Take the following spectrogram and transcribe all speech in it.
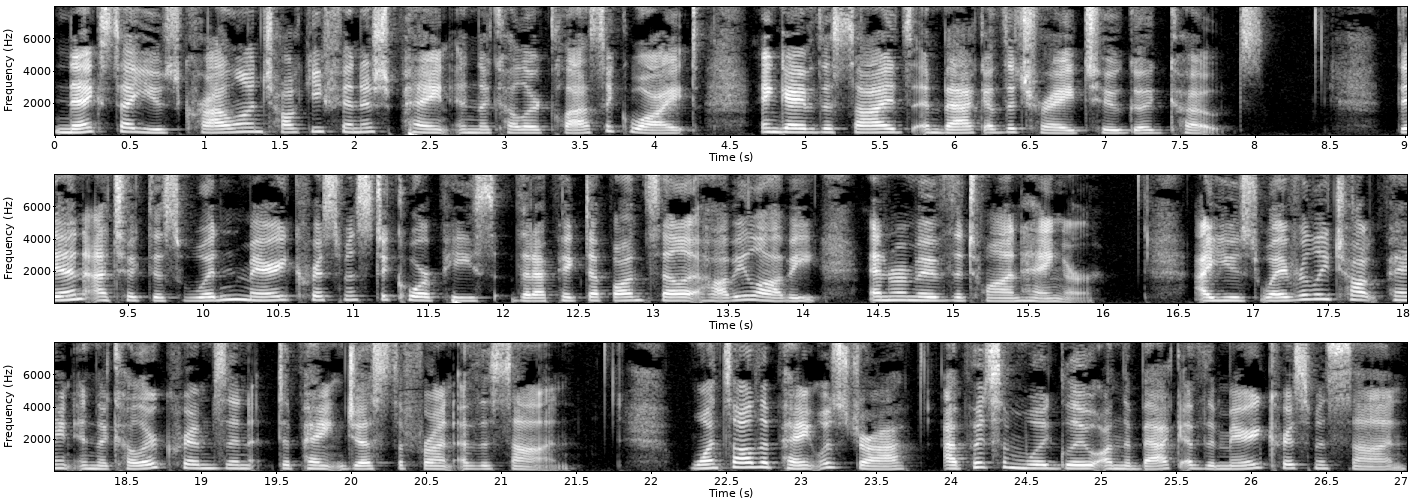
Next, I used Krylon Chalky Finish paint in the color Classic White and gave the sides and back of the tray two good coats. Then I took this wooden Merry Christmas decor piece that I picked up on sale at Hobby Lobby and removed the twine hanger. I used Waverly chalk paint in the color Crimson to paint just the front of the sign. Once all the paint was dry, I put some wood glue on the back of the Merry Christmas sign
